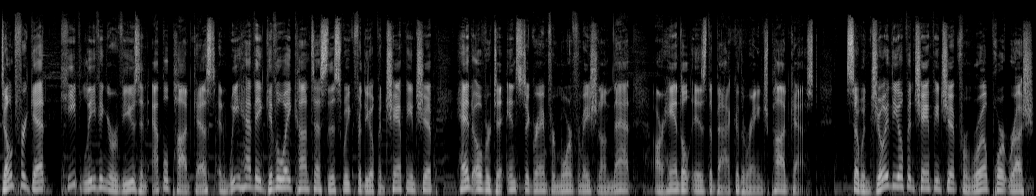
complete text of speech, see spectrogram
Don't forget, keep leaving reviews in Apple Podcast, and we have a giveaway contest this week for the Open Championship. Head over to Instagram for more information on that. Our handle is the Back of the Range Podcast. So enjoy the Open Championship from Royal Portrush,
